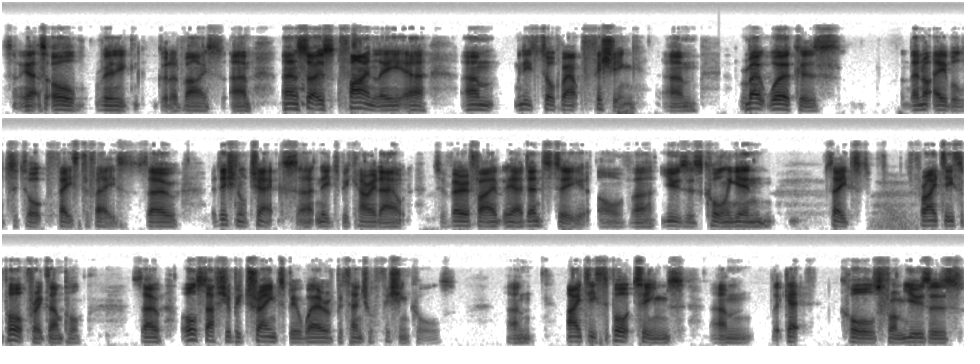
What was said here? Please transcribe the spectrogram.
So yeah, that's all really good advice. Um, and so finally, uh, um, we need to talk about phishing. Um, remote workers, they're not able to talk face to face. So additional checks uh, need to be carried out to verify the identity of uh, users calling in, say, for IT support, for example. So all staff should be trained to be aware of potential phishing calls. Um, IT support teams um, that get calls from users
